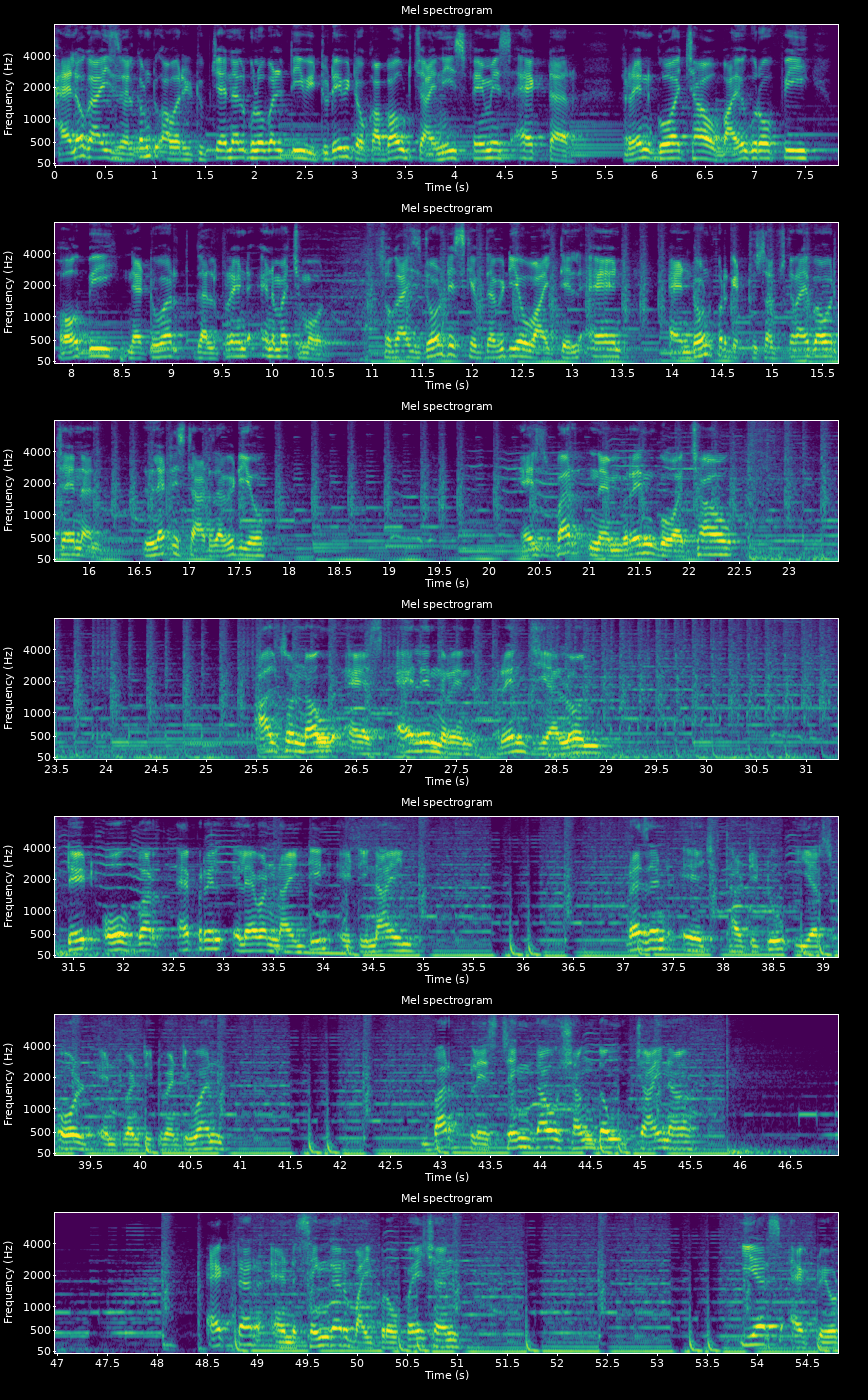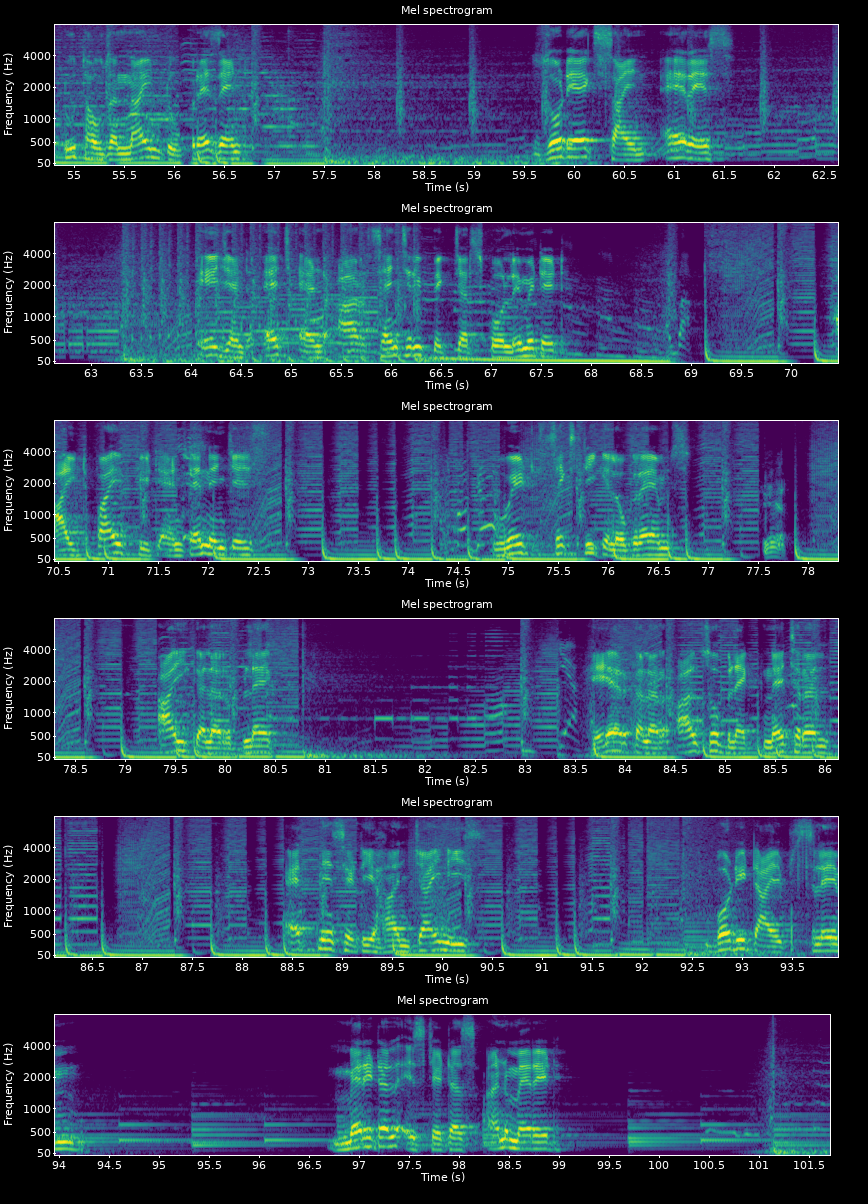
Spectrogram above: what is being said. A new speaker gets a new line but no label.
Hello guys, welcome to our YouTube channel Global TV. Today we talk about Chinese famous actor Ren Guochao biography, hobby, net worth, girlfriend and much more. So guys, don't skip the video watch till end and don't forget to subscribe our channel. Let's start the video. His birth name Ren Guochao also known as Allen Ren, Ren Jialun date of birth April 11, 1989, present age 32 years old in 2021, birth place Qingdao Shandong China actor and singer by profession years active 2009 to present Zodiac sign Aries. Agent H&R Century Pictures Co Limited. Height 5 feet and 10 inches. Weight 60 kilograms. Eye color black. Hair color also black natural ethnicity Han Chinese, body type slim, marital status unmarried,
